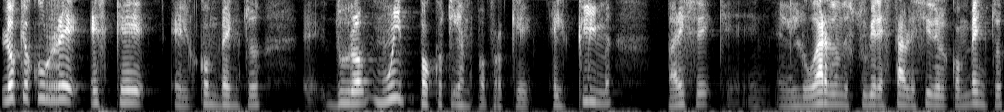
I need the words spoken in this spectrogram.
Lo que ocurre es que el convento eh, duró muy poco tiempo porque el clima parece que en el lugar donde estuviera establecido el convento,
